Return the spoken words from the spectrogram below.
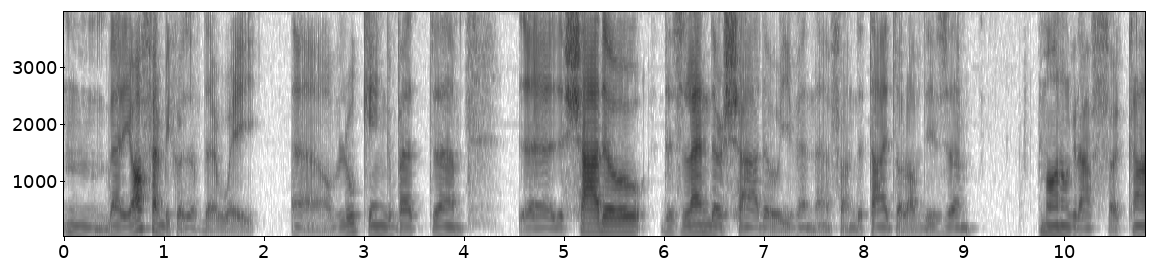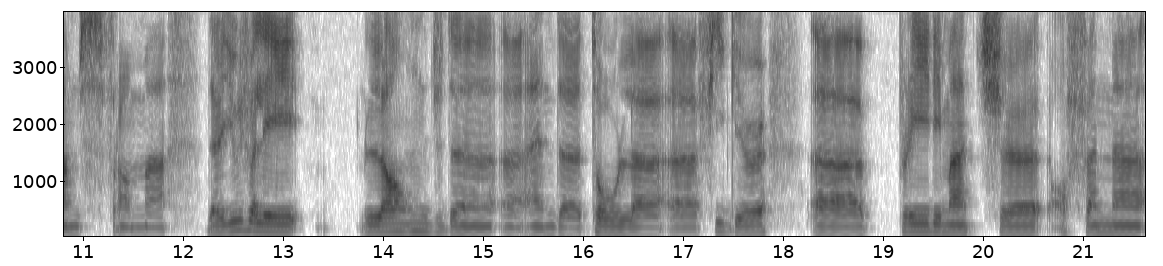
mm, very often because of their way uh, of looking, but um, the shadow, the slender shadow, even uh, from the title of this um, monograph, uh, comes from uh, they're usually longed uh, and uh, tall uh, figure, pretty much often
